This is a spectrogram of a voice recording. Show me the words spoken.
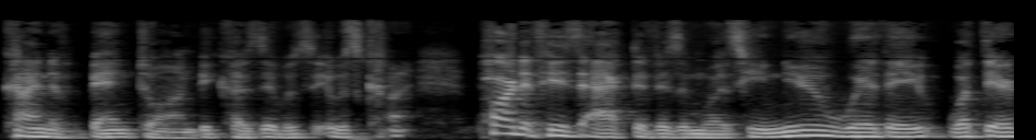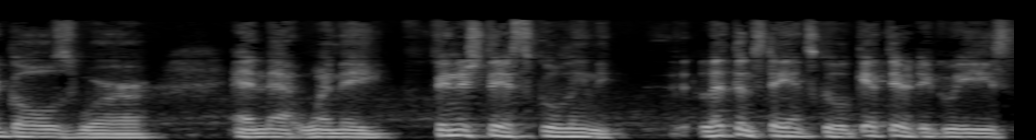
kind of bent on because it was it was kind, part of his activism was he knew where they what their goals were and that when they finished their schooling let them stay in school get their degrees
